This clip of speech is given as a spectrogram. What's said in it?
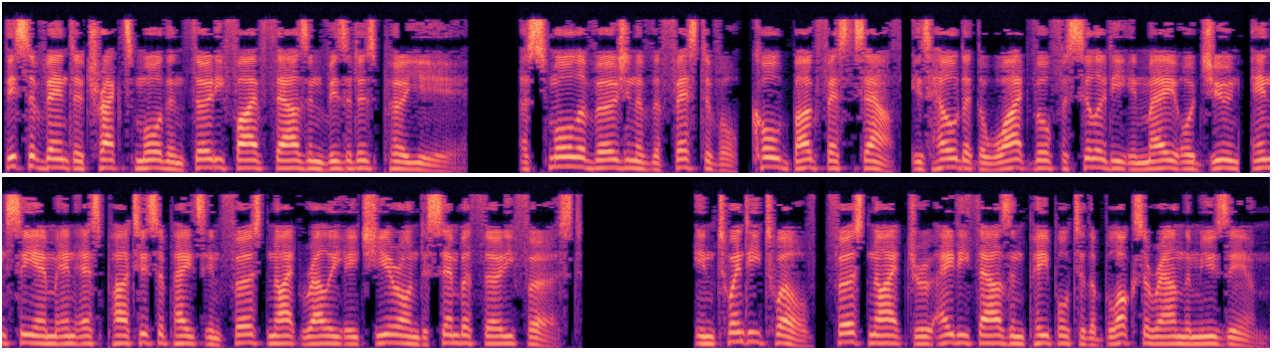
This event attracts more than 35,000 visitors per year. A smaller version of the festival, called Bugfest South, is held at the Whiteville facility in May or June. NCMNS participates in First Night Raleigh each year on December 31. In 2012, First Night drew 80,000 people to the blocks around the museum.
